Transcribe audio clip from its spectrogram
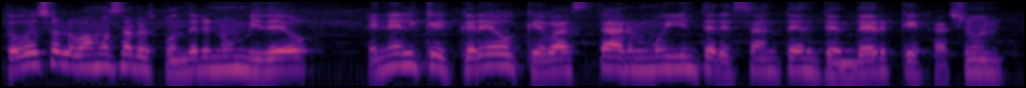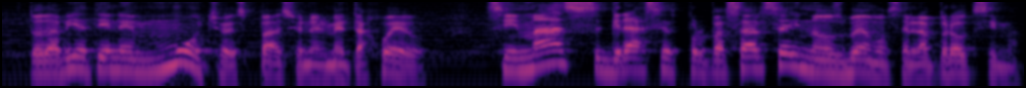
Todo eso lo vamos a responder en un video en el que creo que va a estar muy interesante entender que Hashun todavía tiene mucho espacio en el metajuego. Sin más, gracias por pasarse y nos vemos en la próxima.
